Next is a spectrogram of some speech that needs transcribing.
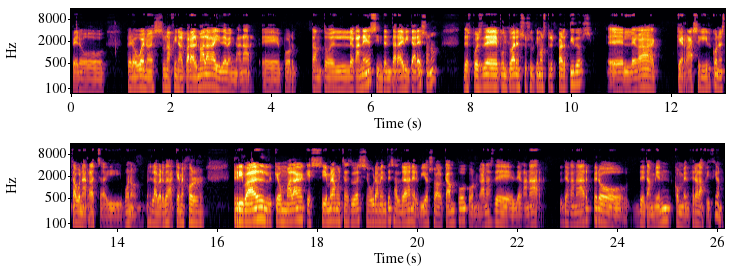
Pero, pero bueno, es una final para el Málaga y deben ganar. Eh, por tanto, el Leganés intentará evitar eso, ¿no? Después de puntuar en sus últimos tres partidos, el Lega querrá seguir con esta buena racha. Y bueno, es la verdad, qué mejor rival que un Málaga que siembra muchas dudas y seguramente saldrá nervioso al campo con ganas de, ganar, de ganar, pero de también convencer a la afición.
